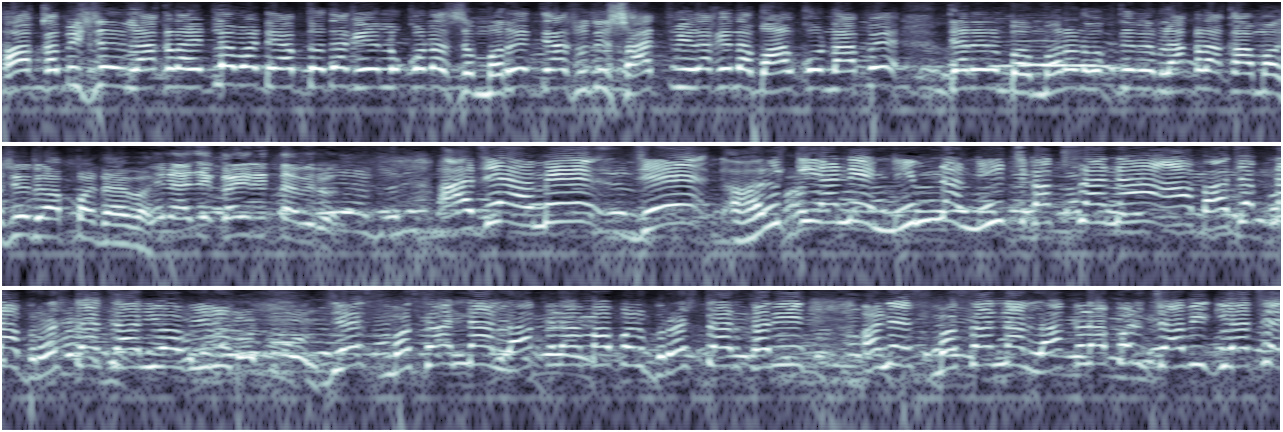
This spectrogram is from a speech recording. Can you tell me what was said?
આ કમિશનર લાકડા એટલા માટે આપતા હતા કે એ લોકોના મરે ત્યાં સુધી સાચવી રાખીને બાળકો ના આપે ત્યારે મરણ વખતે લાકડા કામ હશે આપવા ડ્રાઈવર એને આજે કઈ રીતના વિરોધ? આજે અમે જે હલકી અને નિમ્ન નીચ કક્ષાના આ ભાજપના ભ્રષ્ટાચારીઓ વિરુદ્ધ જે સ્મશાનના લાકડામાં પણ ભ્રષ્ટાચાર કરી અને સ્મશાનના લાકડા પણ ચાવી ગયા છે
